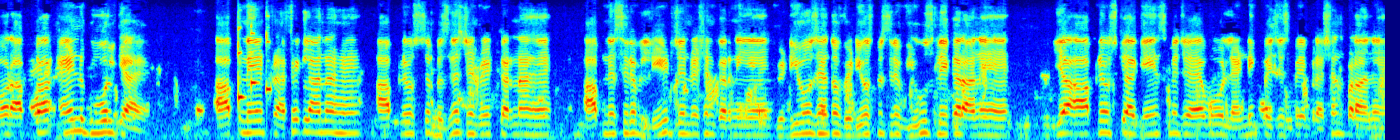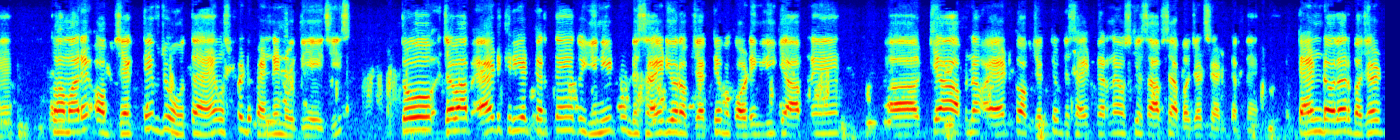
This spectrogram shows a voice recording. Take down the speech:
और आपका एंड गोल क्या है। आपने ट्रैफ़िक लाना है, आपने उससे बिज़नेस जनरेट करना है आपने सिर्फ़ लीड जनरेशन करनी है वीडियोस हैं तो वीडियोस पे सिर्फ़ व्यूज़ लेकर आने हैं या आपने उसके अगेंस्ट में जो है वो लैंडिंग पेजेस पे इंप्रेशन बढ़ाने हैं तो हमारे ऑब्जेक्टिव जो होता है उस पर डिपेंडेंट होती है ये चीज़। तो जब आप एड क्रिएट करते हैं तो you need to decide your objective accordingly कि आपने आ, क्या अपना एड का ऑब्जेक्टिव डिसाइड करना है उसके हिसाब से आप बजट सेट करते हैं। Ten dollar budget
